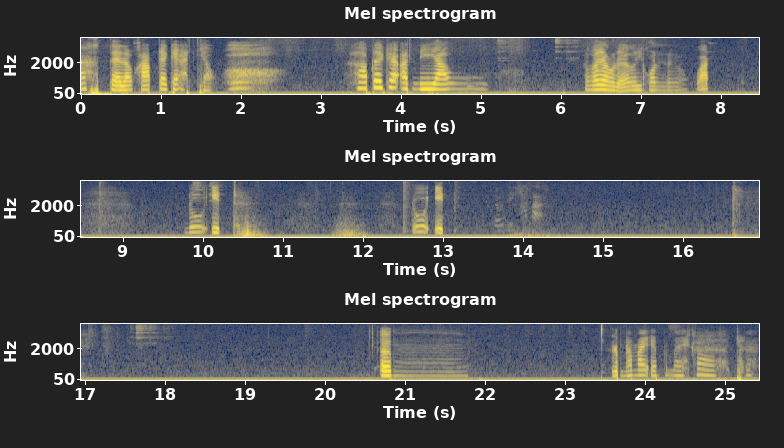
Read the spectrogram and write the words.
นะ แต่เราคาบได้แค่อันเดียวคาบได้แค่อันเดียว แล้วก็ยังเหลืออีกคนหนึ่งวัด ดูอิดดูอิดเอิ่มเอิ่มทำไมเอิ่มทำไมค่ะ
